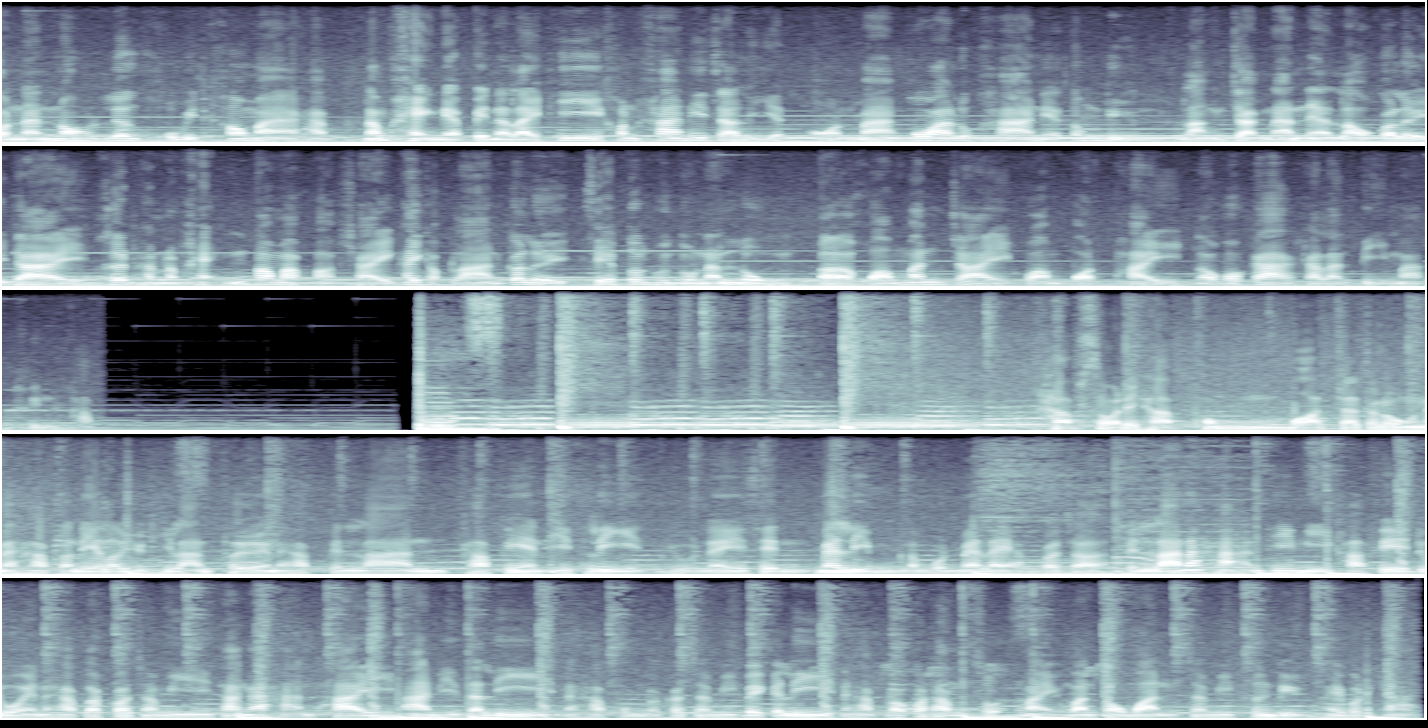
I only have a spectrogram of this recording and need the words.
ตอนนั้นเนาะเรื่องโควิดเข้ามาครับน้ำแข็งเนี่ยเป็นอะไรที่ค่อนข้างที่จะละเอียดอ่อนมาก เพราะว่าลูกค้าเนี่ยต้องดื่ม หลังจากนั้นเนี่ยเราก็เลยได้เครื่องทำน้ำแข็งเข้ามาปรับใช้ให้กับร้านก็เลยเซฟต้นทุนตรงนั้นลงความมั่นใจความปลอดภัย เราก็กล้าการันตีมากขึ้นครับ ครับ สวัสดีครับ ผมบอสจตุรงค์นะครับ ตอนนี้เราอยู่ที่ร้านเฟิร์นนะครับ เป็นร้านคาเฟ่แอนด์อิตาลีอยู่ในเส้นแม่ริมตำบลแม่แหลม ก็จะเป็นร้านอาหารที่มีคาเฟ่ด้วยนะครับ แล้วก็จะมีทั้งอาหารไทย อาหารอิตาลีนะครับ ผม แล้วก็จะมีเบเกอรี่นะครับ เราก็ทำสดใหม่วันต่อวัน จะมีเครื่องดื่มให้บริการ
